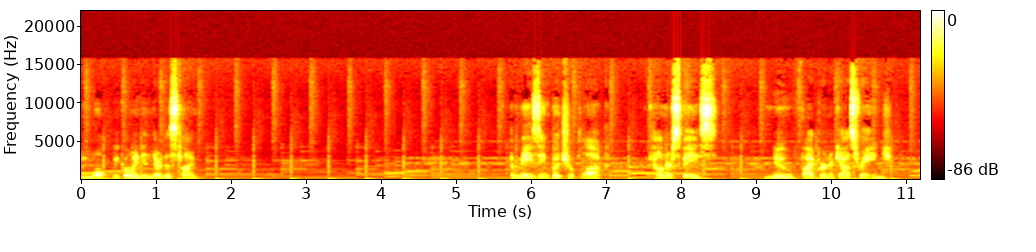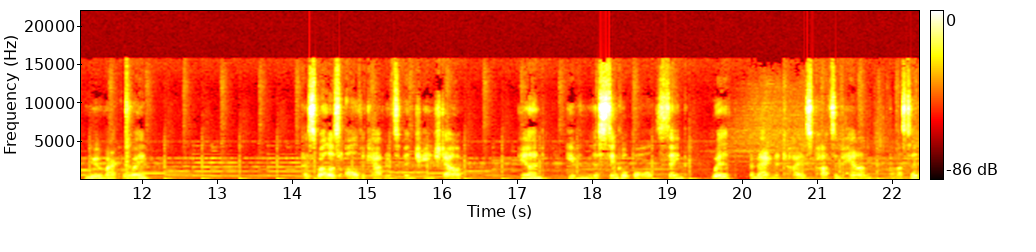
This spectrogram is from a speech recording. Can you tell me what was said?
We won't be going in there this time. Amazing butcher block, counter space, new five burner gas range, new microwave, as well as all the cabinets have been changed out, and even the single bowl sink with a magnetized pots and pan faucet.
